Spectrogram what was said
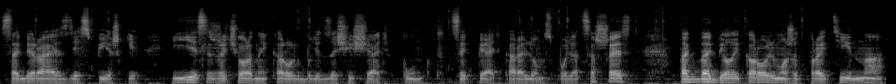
собирая здесь пешки. И если же черный король будет защищать пункт c5 королем с поля c6, тогда белый король может пройти на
